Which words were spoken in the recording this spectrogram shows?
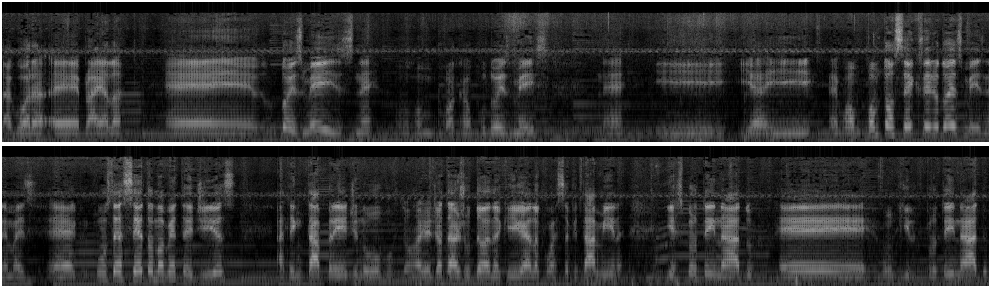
agora é para ela é, dois meses, né? Vamos colocar por dois meses, né? E, e aí é, vamos, vamos, torcer que seja dois meses, né? Mas é, com 60 ou 90 dias ela tem que estar tá de novo. Então a gente já está ajudando aqui ela com essa vitamina. E esse proteinado é 1 kg de proteinado,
